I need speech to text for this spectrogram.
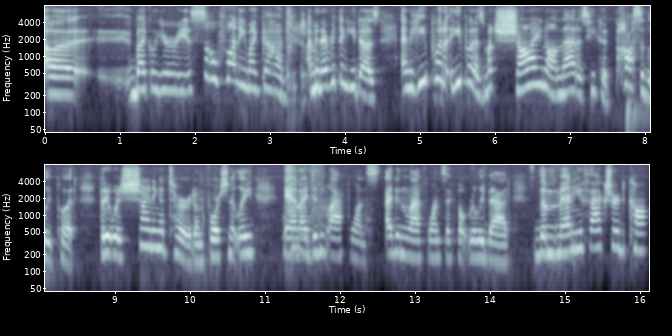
uh, michael Urie is so funny my god i mean everything he does and he put he put as much shine on that as he could possibly put but it was shining a turd unfortunately and i didn't laugh once. I didn't laugh once. I felt really bad. The manufactured con-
